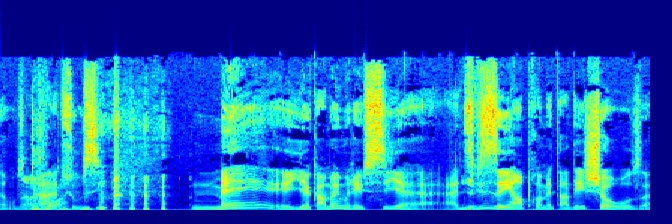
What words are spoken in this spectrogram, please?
on s'en là-dessus aussi. mais il a quand même réussi à, à Il- diviser en promettant des choses, euh,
